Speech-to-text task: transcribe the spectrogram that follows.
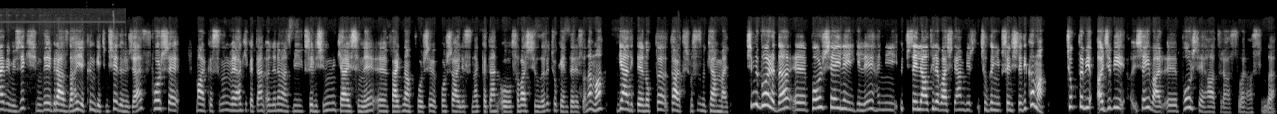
güzel bir müzik. Şimdi biraz daha yakın geçmişe döneceğiz. Porsche markasının ve hakikaten önlenemez bir yükselişinin hikayesini e, Ferdinand Porsche ve Porsche ailesinin hakikaten o savaş yılları çok enteresan ama geldikleri nokta tartışmasız mükemmel. Şimdi bu arada e, Porsche ile ilgili hani 356 ile başlayan bir çılgın yükseliş dedik ama çok da bir acı bir şey var. E, Porsche hatırası var aslında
